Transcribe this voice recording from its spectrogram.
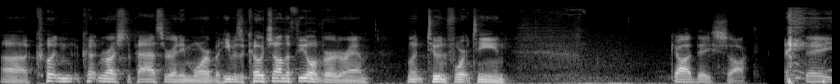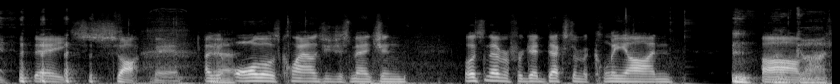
Uh, couldn't couldn't rush the passer anymore, but he was a coach on the field. Verderame went two and fourteen. God, they sucked. They they sucked, man. I mean, Yeah. all those clowns you just mentioned. Let's never forget Dexter McCleon. Um, oh God.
